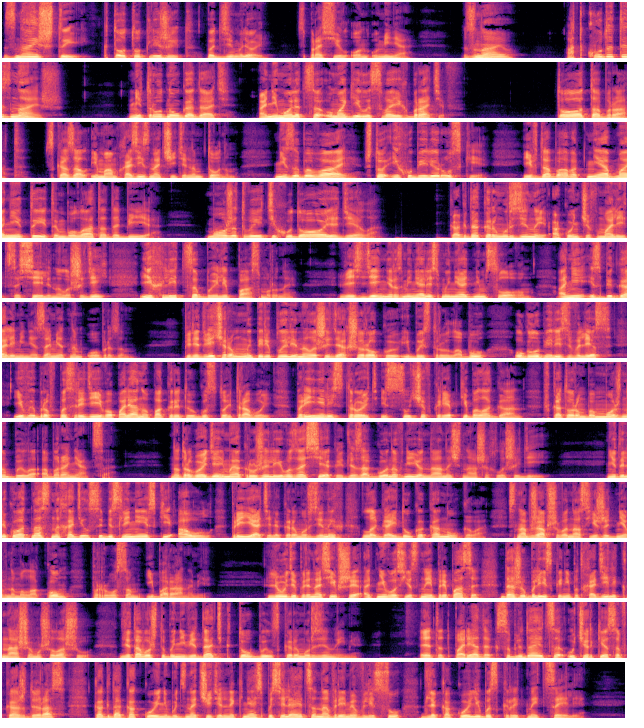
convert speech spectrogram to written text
«Знаешь ты, кто тут лежит под землей?» — спросил он у меня. «Знаю». «Откуда ты знаешь?» «Нетрудно угадать. Они молятся у могилы своих братьев». «То-то, брат», — сказал имам Хази значительным тоном. «Не забывай, что их убили русские, и вдобавок не обмани ты Тембулата Дабия. Может выйти худое дело». Когда карамурзины, окончив молиться, сели на лошадей, их лица были пасмурны. Весь день не разменялись мы ни одним словом. Они избегали меня заметным образом. Перед вечером мы переплыли на лошадях широкую и быструю лабу, углубились в лес и, выбрав посреди его поляну, покрытую густой травой, принялись строить из сучьев крепкий балаган, в котором бы можно было обороняться. На другой день мы окружили его засекой для загона в нее на ночь наших лошадей. Недалеко от нас находился Беслинеевский аул, приятеля Карамурзиных Лагайдука Канукова, снабжавшего нас ежедневно молоком, просом и баранами. Люди, приносившие от него съестные припасы, даже близко не подходили к нашему шалашу, для того, чтобы не видать, кто был с Карамурзиными. Этот порядок соблюдается у черкесов каждый раз, когда какой-нибудь значительный князь поселяется на время в лесу для какой-либо скрытной цели.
